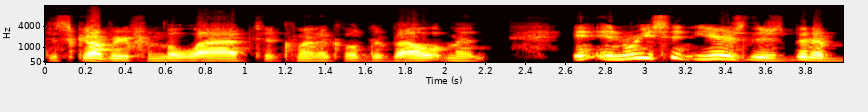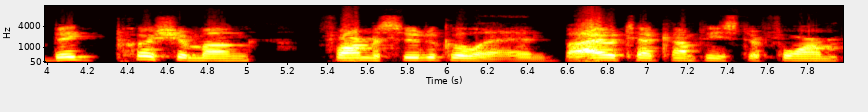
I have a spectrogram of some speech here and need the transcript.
discovery from the lab to clinical development. In, in recent years, there's been a big push among pharmaceutical and biotech companies to form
